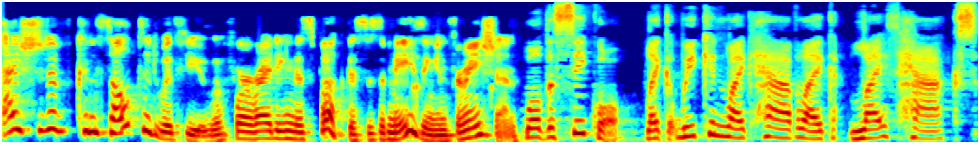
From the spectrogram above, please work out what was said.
I should have consulted with you before writing this book. This is amazing information. Well, the sequel, like we can like have like life hacks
